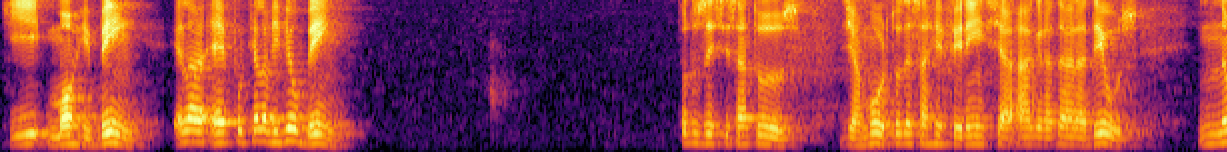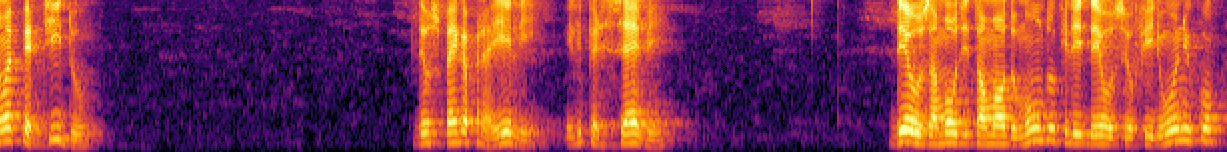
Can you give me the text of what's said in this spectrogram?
que morre bem, ela é porque ela viveu bem. Todos esses atos de amor, toda essa referência a agradar a Deus, não é perdido. Deus pega para ele, ele percebe. Deus amou de tal modo o mundo que lhe deu o seu Filho único,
